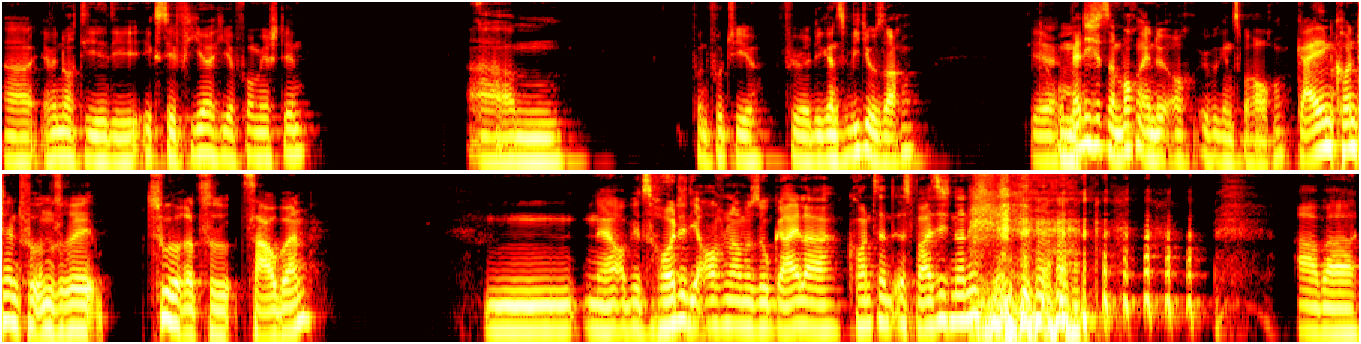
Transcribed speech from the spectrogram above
Äh, ich habe noch die, die XT4 hier vor mir stehen. Ähm, von Fuji für die ganzen Videosachen. Die Um- werde ich jetzt am Wochenende auch übrigens brauchen. Geilen Content für unsere Zuhörer zu zaubern. Naja, ob jetzt heute die Aufnahme so geiler Content ist, weiß ich noch nicht. Aber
